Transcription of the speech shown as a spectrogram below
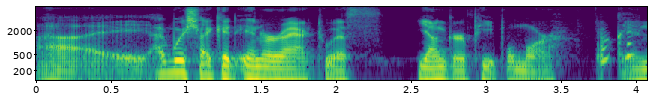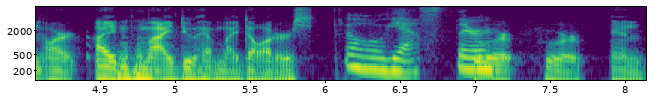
I I wish I could interact with younger people more Okay. in art. I I do have my daughters Oh yes, they're who are who are and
